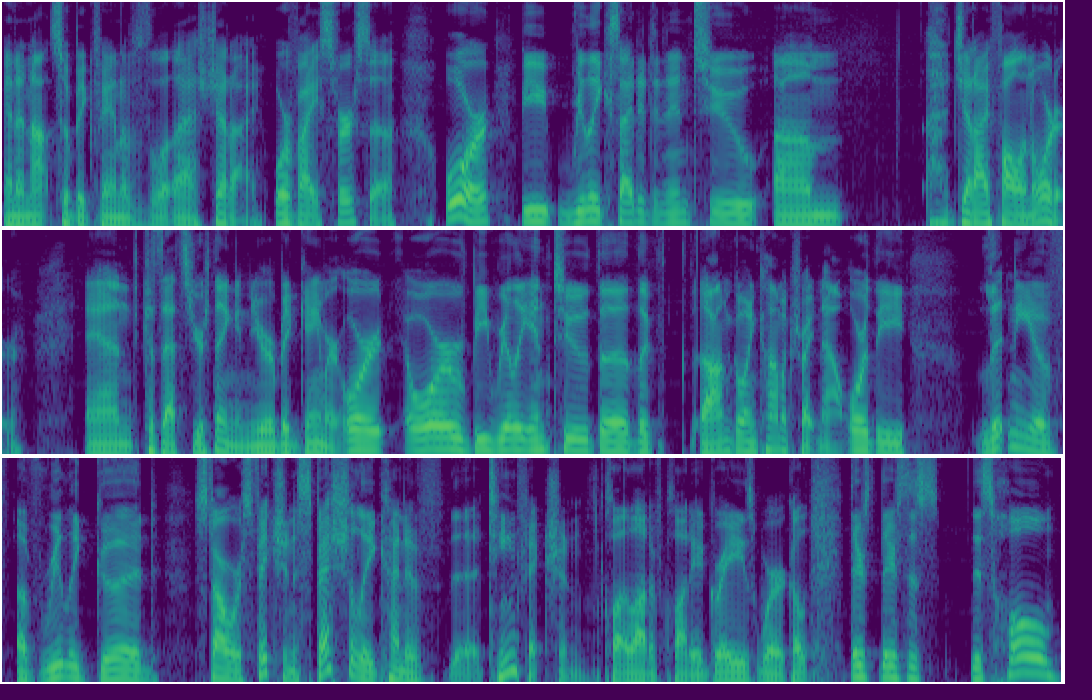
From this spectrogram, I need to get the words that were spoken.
and a not so big fan of The Last Jedi, or vice versa, or be really excited and into um, Jedi Fallen Order and because that's your thing and you're a big gamer or or be really into the the ongoing comics right now or the litany of of really good Star Wars fiction especially kind of the teen fiction a lot of Claudia Gray's work there's there's this this whole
